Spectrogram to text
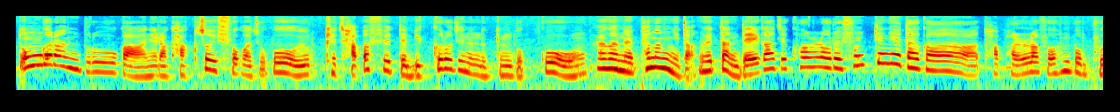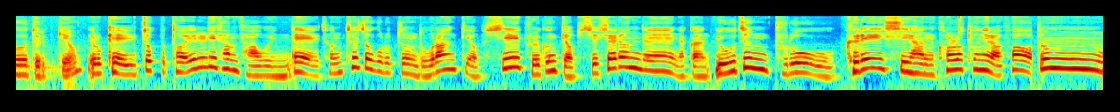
동그란 브로우가 아니라 각져 있어가지고 이렇게 잡았을 때 미끄러지는 느낌도 없고 하여간에 편합니다. 일단 네 가지 컬러를 손등에다가 다 발라서 한번 보여드릴게요. 이렇게 이쪽부터 1, 2, 3, 4, 5인데 전체적으로 좀 노란기 없이 붉은기 없이 세련된 약간 요즘 브로우 그레이시한 컬러 톤이라서 좀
